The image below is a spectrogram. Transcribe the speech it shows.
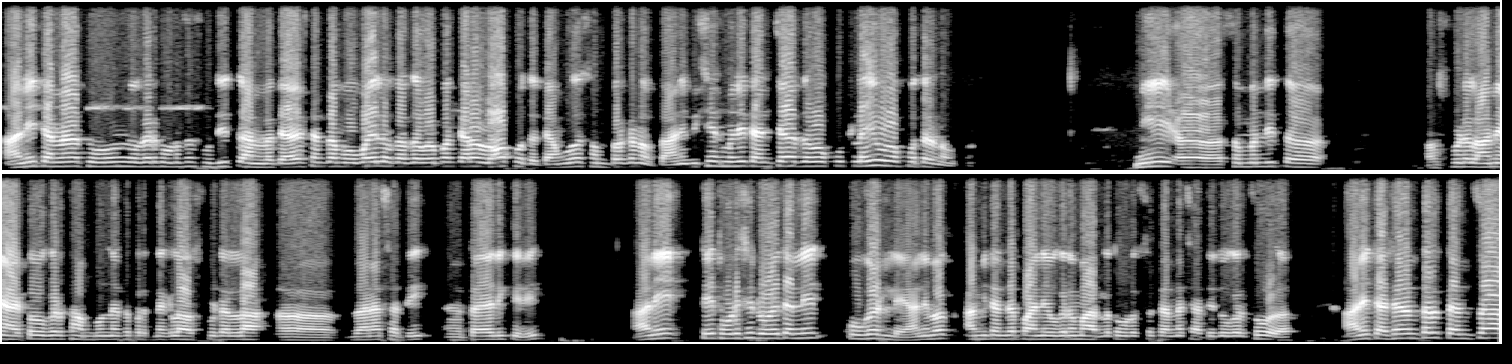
आणि त्यांना चोळून वगैरे थोडंसं सुधीत आणलं. त्यावेळेस त्यांचा मोबाईल होता जवळ पण त्याला लॉक होतं त्यामुळे संपर्क नव्हता. आणि विशेष म्हणजे त्यांच्या जवळ कुठलंही ओळखपत्र नव्हतं. मी संबंधित हॉस्पिटल आम्ही ऑटो वगैरे थांबवण्याचा प्रयत्न केला. हॉस्पिटलला जाण्यासाठी तयारी केली. आणि ते थोडेसे डोळे त्यांनी उघडले आणि मग आम्ही त्यांचं पाणी वगैरे मारलं थोडस त्यांना छातीत वगैरे चोळलं. आणि त्याच्यानंतर त्यांचा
